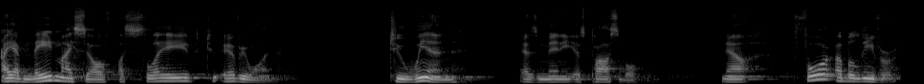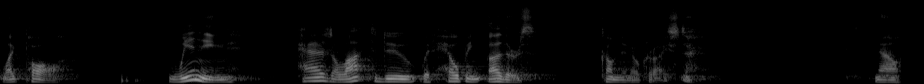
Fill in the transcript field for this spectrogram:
I have made myself a slave to everyone to win as many as possible. Now, for a believer like Paul, winning has a lot to do with helping others come to know Christ. Now,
